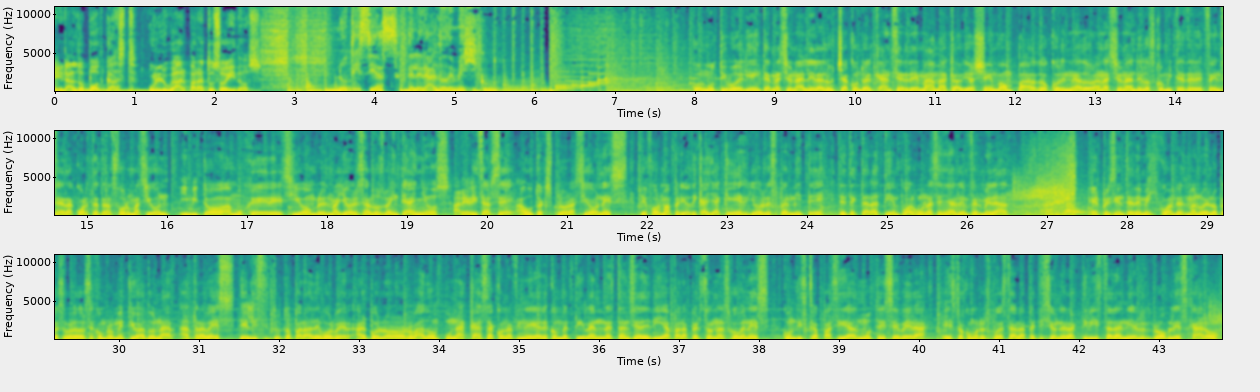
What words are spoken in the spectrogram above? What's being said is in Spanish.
Heraldo Podcast, un lugar para tus oídos. Noticias del Heraldo de México. Con motivo del Día Internacional de la Lucha contra el Cáncer de Mama, Claudia Sheinbaum Pardo, coordinadora nacional de los comités de defensa de la Cuarta Transformación, invitó a mujeres y hombres mayores a los 20 años a realizarse autoexploraciones de forma periódica, ya que ello les permite detectar a tiempo alguna señal de enfermedad. El presidente de México, Andrés Manuel López Obrador, se comprometió a donar a través del Instituto para devolver al pueblo robado una casa con la finalidad de convertirla en una estancia de día para personas jóvenes con discapacidad motriz severa. Esto como respuesta a la petición del activista Daniel Robles Jaro.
